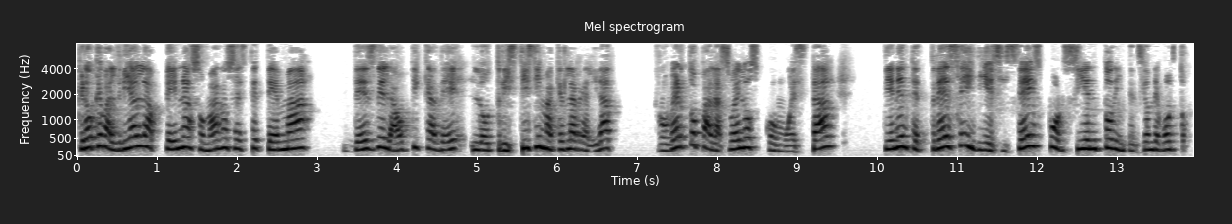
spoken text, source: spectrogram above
Creo que valdría la pena asomarnos a este tema desde la óptica de lo tristísima que es la realidad. Roberto Palazuelos, como está, tiene entre 13 y 16% de intención de voto.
